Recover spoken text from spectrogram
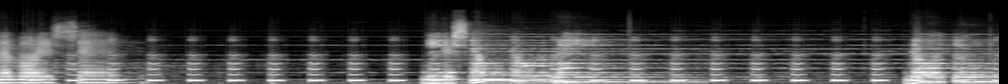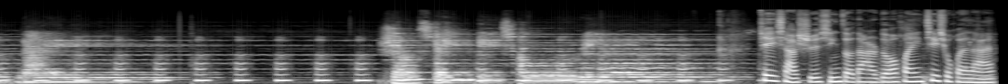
And the voice said, Neither snow nor rain, nor blue night shall stay these four years. 这一小时行走的耳朵，欢迎继续回来。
